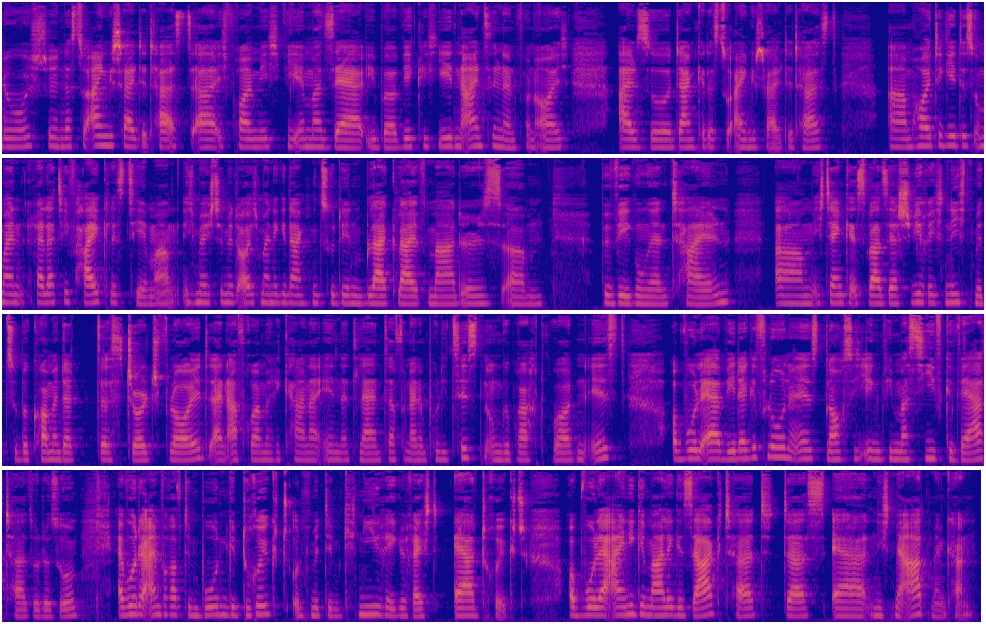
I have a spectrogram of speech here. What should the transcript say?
Hallo, schön, dass du eingeschaltet hast. Äh, ich freue mich wie immer sehr über wirklich jeden einzelnen von euch. Also danke, dass du eingeschaltet hast. Ähm, heute geht es um ein relativ heikles Thema. Ich möchte mit euch meine Gedanken zu den Black Lives Matters ähm, Bewegungen teilen. Ähm, ich denke, es war sehr schwierig, nicht mitzubekommen, dass George Floyd, ein Afroamerikaner in Atlanta, von einem Polizisten umgebracht worden ist, obwohl er weder geflohen ist noch sich irgendwie massiv gewehrt hat oder so. Er wurde einfach auf den Boden gedrückt und mit dem Knie regelrecht erdrückt, obwohl er einige Male gesagt hat, dass er nicht mehr atmen kann.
